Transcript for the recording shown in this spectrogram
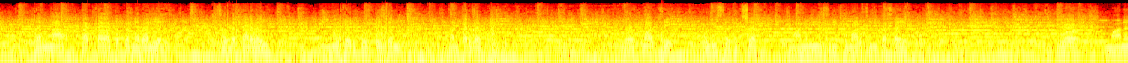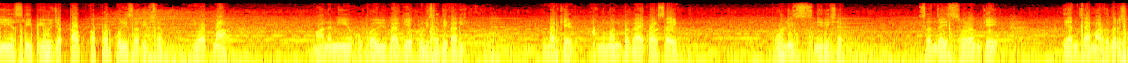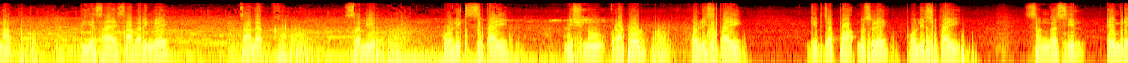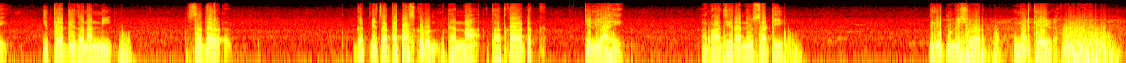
त्यांना तात्काळ अटक करण्यात आली आहे. सदर कारवाई उमरखेड पोलीस स्टेशन अंतर्गत. यवतमाळचे पोलीस अधीक्षक माननीय श्री कुमार चिंतासाहेब व माननीय श्री पियुष जगताप अप्पर पोलीस अधीक्षक यवतमाळ माननीय उपविभागीय पोलीस अधिकारी उमरखेड हनुमंत गायकवाड साहेब पोलीस निरीक्षक संजय सोळंके यांच्या मार्गदर्शनात P S I Sagar Ingle चालक समीर पोलीस शिपाई विष्णू राठोड पोलीस शिपाई गिरजप्पा मुसळे पोलीस शिपाई संगशील टेंबरे इत्यादी जणांनी सदर घटनेचा तपास करून त्यांना तात्काळ अटक केली आहे. राजहिरा न्यूजसाठी दिलीप मुनेश्वर उमरखेड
